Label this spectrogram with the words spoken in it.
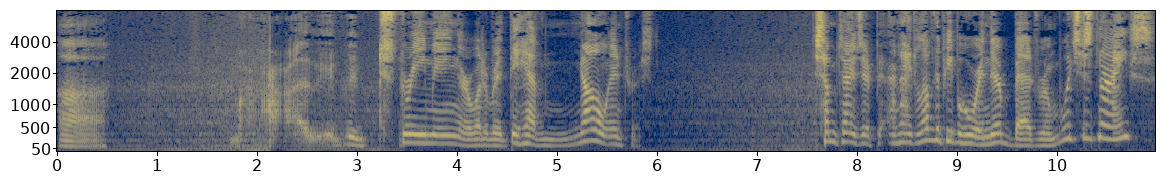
uh, streaming or whatever. They have no interest. Sometimes, and I love the people who are in their bedroom, which is nice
